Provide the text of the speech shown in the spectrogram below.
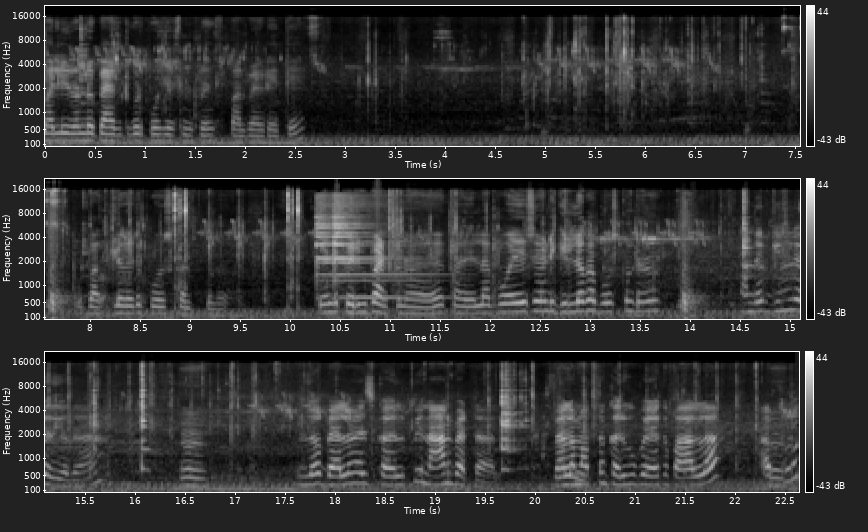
మళ్ళీ రెండో ప్యాకెట్ కూడా పోసేస్తుంది ఫ్రెండ్స్ పాల ప్యాకెట్ అయితే. బకెట్లో అయితే పోసి కలుపుకున్నాం ఏంటి పెరుగు పడుతున్నారు ఇలా పోసేయండి గిల్లోగా పోసుకుంటారు. దగ్గర గిన్నె లేదు కదా. ఇందులో బెల్లం వేసి కలిపి నానబెట్టాలి. బెల్లం మొత్తం కరిగిపోయాక పాలలో అప్పుడు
